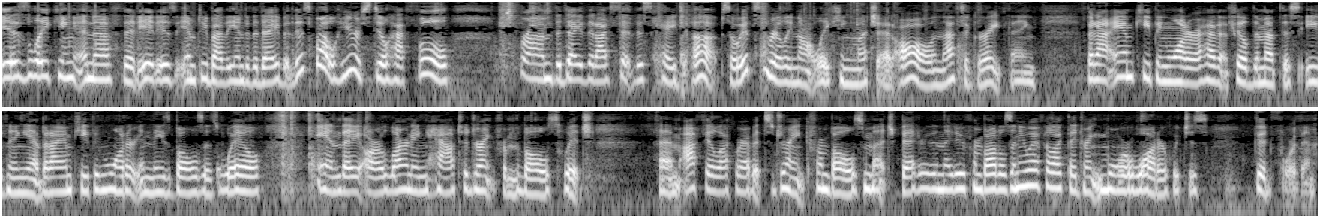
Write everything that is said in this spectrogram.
is leaking enough that it is empty by the end of the day, but this bottle here is still half full from the day that I set this cage up. So it's really not leaking much at all, and that's a great thing. But I am keeping water. I haven't filled them up this evening yet, but I am keeping water in these bowls as well. And they are learning how to drink from the bowls, which um, I feel like rabbits drink from bowls much better than they do from bottles. Anyway, I feel like they drink more water, which is good for them.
